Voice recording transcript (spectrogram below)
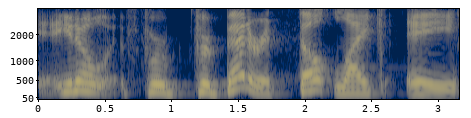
you know, for for better, it felt like a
